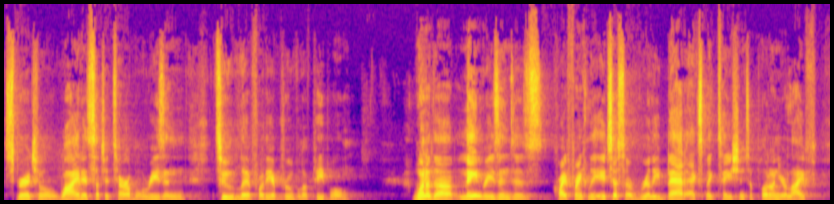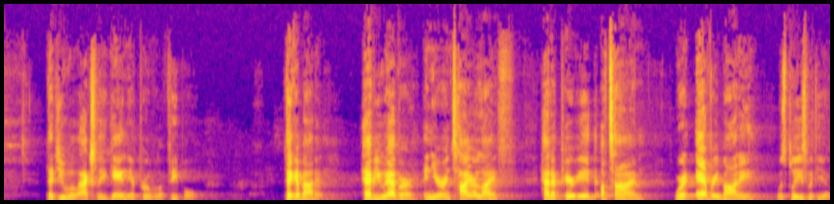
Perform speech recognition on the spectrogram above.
spiritual. Why it is such a terrible reason to live for the approval of people. One of the main reasons is, quite frankly, it's just a really bad expectation to put on your life that you will actually gain the approval of people. Think about it. Have you ever, in your entire life, had a period of time where everybody was pleased with you?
